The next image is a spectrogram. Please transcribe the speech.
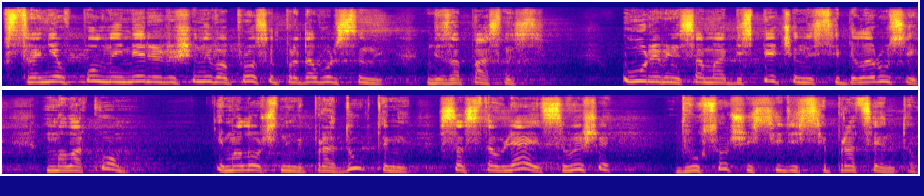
В стране в полной мере решены вопросы продовольственной безопасности. Уровень самообеспеченности Беларуси молоком и молочными продуктами составляет свыше 260%.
